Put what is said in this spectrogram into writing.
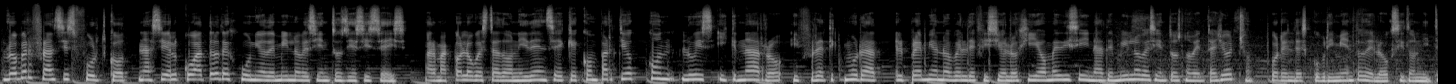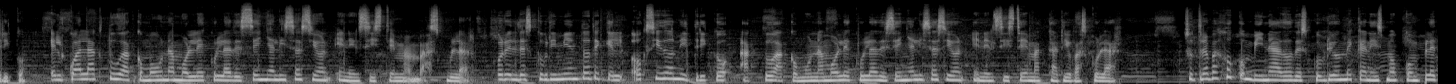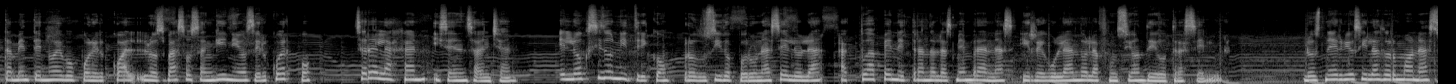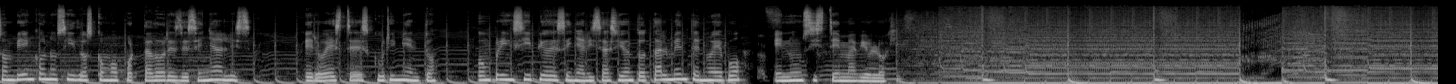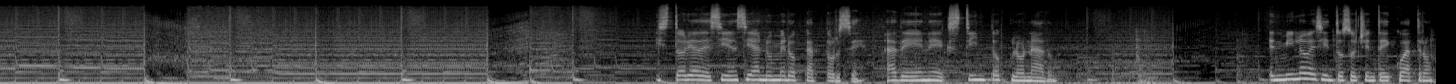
Robert Francis Furcott nació el 4 de junio de 1916, farmacólogo estadounidense que compartió con Luis Ignarro y Frederick Murat el Premio Nobel de Fisiología o Medicina de 1998 por el descubrimiento del óxido nítrico, el cual actúa como una molécula de señalización en el sistema vascular. Por el descubrimiento de que el óxido nítrico actúa como una molécula de señalización en el sistema cardiovascular. Su trabajo combinado descubrió un mecanismo completamente nuevo por el cual los vasos sanguíneos del cuerpo se relajan y se ensanchan. El óxido nítrico, producido por una célula, actúa penetrando las membranas y regulando la función de otra célula. Los nervios y las hormonas son bien conocidos como portadores de señales, pero este descubrimiento fue un principio de señalización totalmente nuevo en un sistema biológico. Historia de ciencia número 14. ADN extinto clonado. En 1984,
